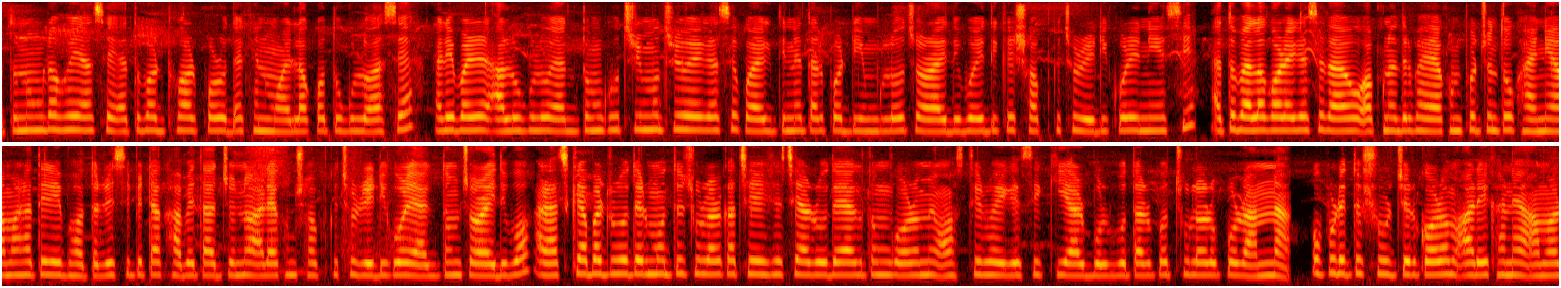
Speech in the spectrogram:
এত নোংরা হয়ে আছে, এতবার ধোয়ার পরও দেখেন ময়লা কতগুলো আছে। আর এবারের আলুগুলো একদম ঘুচরি মুচরি হয়ে গেছে, কয়েকদিনে তারপর ডিমগুলো চড়াই দিব, এদিকে সবকিছু রেডি করে নিয়েছি। এত বেলা করে গেছে, তাও আপনাদের ভাই এখন পর্যন্ত খাইনি আমার হাতের এই ভর্তা রেসিপিটা খাবে তার জন্য, আর এখন সবকিছু রেডি করে একদম চড়াই দিব। আর আজকে আবার রোদের মধ্যে চুলার কাছে এসেছে, আর রোদে একদম গরমে অস্থির হয়ে গেছে, কি আর বলব, তারপর চুলার উপর রান্না। উপরে তো সূর্যের গরম, আর এখানে আমার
